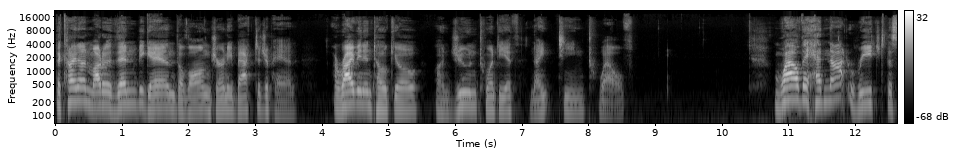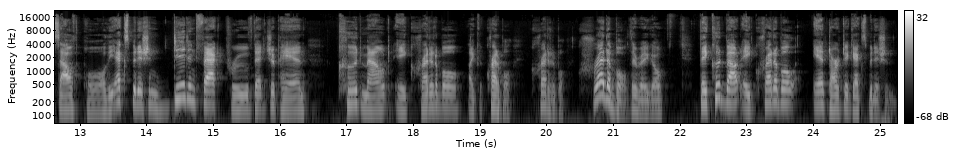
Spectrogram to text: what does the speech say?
The Kainan Maru then began the long journey back to Japan, arriving in Tokyo on June 20th, 1912. While they had not reached the South Pole, the expedition did in fact prove that Japan could mount a creditable, like a credible, creditable, credible, there we go. They could mount a credible Antarctic expedition,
